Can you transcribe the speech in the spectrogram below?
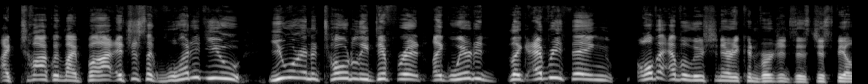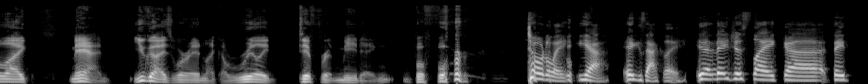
I talk with my bot. It's just like what did you you were in a totally different like where did like everything all the evolutionary convergences just feel like man, you guys were in like a really different meeting before. totally. Yeah, exactly. Yeah, they just like uh they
